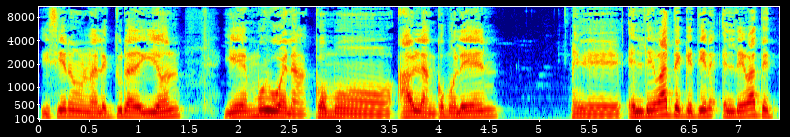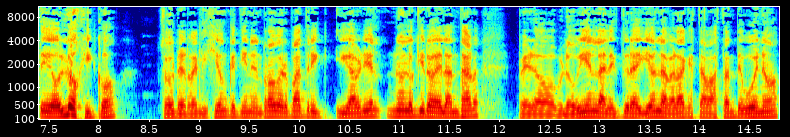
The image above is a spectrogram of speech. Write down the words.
Hicieron una lectura de guion y es muy buena. Cómo hablan, cómo leen. Eh, el debate que tiene, el debate teológico sobre religión que tienen Robert Patrick y Gabriel, no lo quiero adelantar, pero lo vi en la lectura de guion, la verdad que está bastante bueno,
